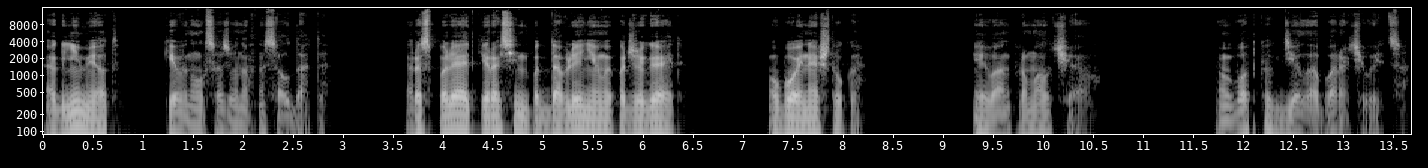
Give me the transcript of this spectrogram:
«Огнемет», — кивнул Сазунов на солдата. «Распыляет керосин под давлением и поджигает. Убойная штука». Иван промолчал. Вот как дело оборачивается.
